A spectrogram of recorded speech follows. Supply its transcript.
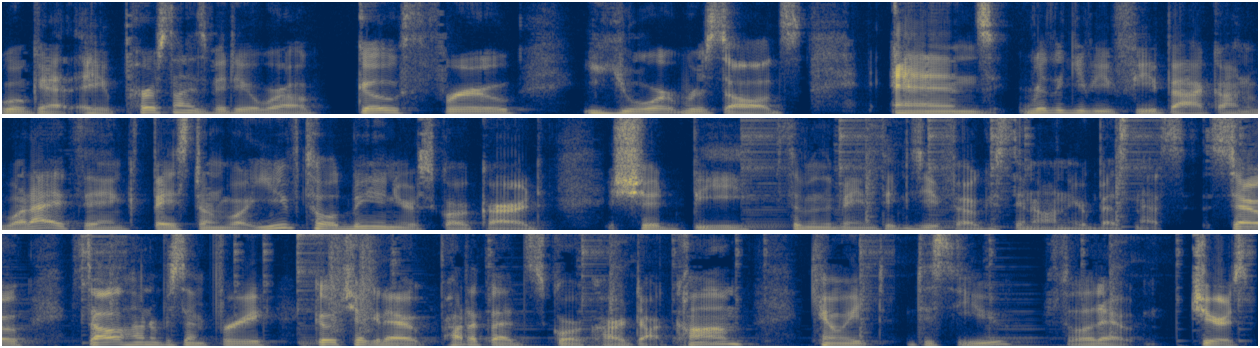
will get a personalized video where I'll go through your results and really give you feedback on what I think, based on what you've told me in your scorecard, should be some of the main things you focused in on your business. So it's all 100% free. Go check it out, productledscorecard.com. Can't wait to see you fill it out. Cheers.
